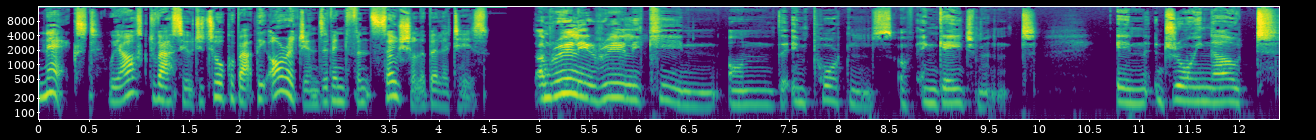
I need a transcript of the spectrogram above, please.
Next, we asked Vasu to talk about the origins of infants' social abilities. I'm really, really keen on the importance of engagement in drawing out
